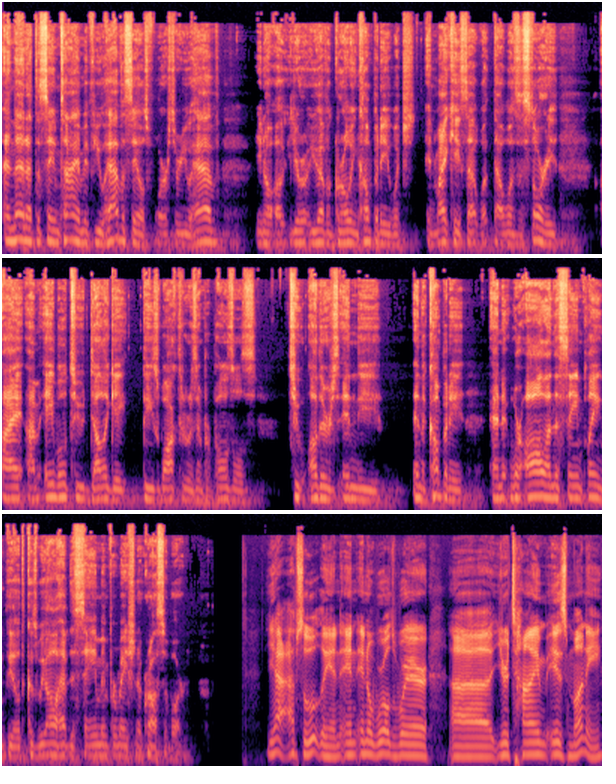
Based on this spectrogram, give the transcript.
And then at the same time, if you have a sales force or you have, you know, a, you're, you have a growing company, which in my case, that, what that was the story, I, I'm able to delegate these walkthroughs and proposals to others in the in the company, and we're all on the same playing field because we all have the same information across the board. Yeah, absolutely. And, and in a world where uh, your time is money,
